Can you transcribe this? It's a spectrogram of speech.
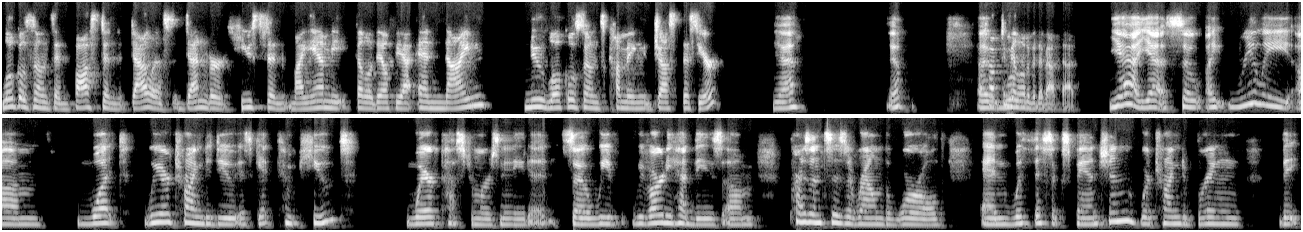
local zones in Boston, Dallas, Denver, Houston, Miami, Philadelphia, and nine new local zones coming just this year. Yeah. Yep. Talk uh, to me a little bit about that. Yeah, yeah. So I really um, what we are trying to do is get compute where customers need it. So we've we've already had these um, presences around the world, and with this expansion, we're trying to bring the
